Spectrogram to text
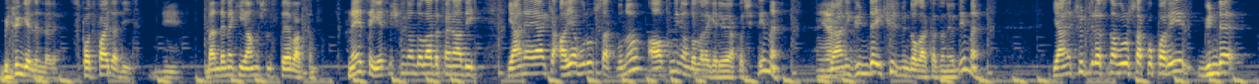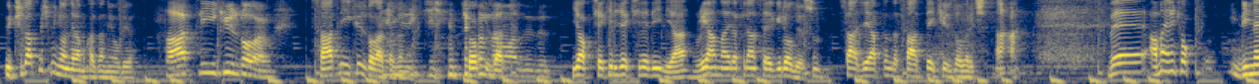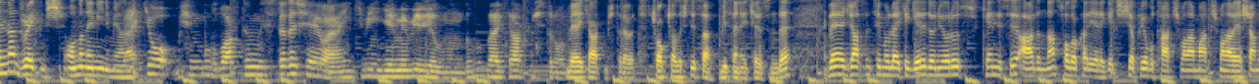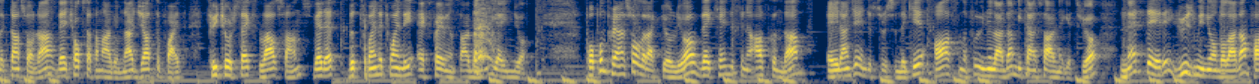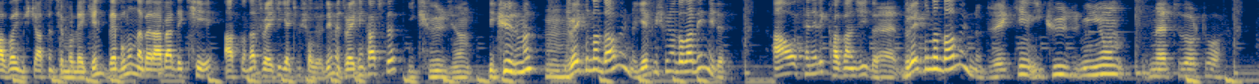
Bütün gelirleri. Spotify'da değil. değil. Ben demek ki yanlış listeye baktım. Neyse 70 milyon dolar da fena değil. Yani eğer ki Ay'a vurursak bunu 6 milyon dolara geliyor yaklaşık değil mi? Yani, Yani günde 200 bin dolar kazanıyor değil mi? Yani Türk lirasına vurursak bu parayı günde 360 milyon lira mı kazanıyor oluyor? saatli 200 dolarmış. Saatli 200 dolar kazanıyor. Çok güzel. Yok çekilecek çile değil ya. Rihanna ile falan sevgili oluyorsun. Sadece yaptığın da saatte 200 dolar için. Ve ama en çok dinlenilen Drake'miş. Ondan eminim yani. Belki o şimdi bu baktığım listede şey var yani 2021 yılındı bu. Belki artmıştır o. da. Belki artmıştır evet. Çok çalıştıysa bir sene içerisinde. Ve Justin Timberlake'e geri dönüyoruz. Kendisi ardından solo kariyere geçiş yapıyor bu tartışmalar martışmalar yaşandıktan sonra. Ve çok satan albümler Justified, Future Sex, Love Songs ve de The 2020 Experience albümünü yayınlıyor. Pop'un prensi olarak görülüyor ve kendisini aslında eğlence endüstrisindeki A sınıfı ünlülerden bir tanesi haline getiriyor. Net değeri 100 milyon dolardan fazlaymış Justin Timberlake'in ve bununla beraber de ki aslında Drake'i geçmiş oluyor değil mi? Drake'in kaçtı? 200 canım. 200 mü? hı. Drake bundan daha mı ünlü? 70 milyon dolar değil miydi? Aa o senelik kazancıydı. Evet. Drake bundan daha mı ünlü? Drake'in 200 milyon net worth'ü var.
